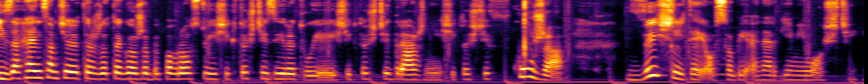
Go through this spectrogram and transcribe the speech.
I zachęcam Cię też do tego, żeby po prostu, jeśli ktoś Cię zirytuje, jeśli ktoś Cię drażni, jeśli ktoś Cię wkurza, wyślij tej osobie energię miłości.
